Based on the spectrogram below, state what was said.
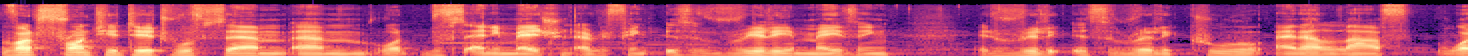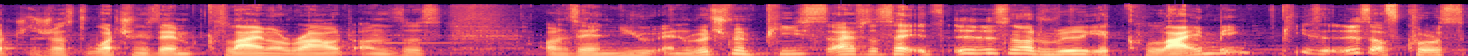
what Frontier did with them, um, what with the animation, everything is really amazing. It really is really cool, and I love watch just watching them climb around on this, on their new enrichment piece. I have to say, it, it is not really a climbing piece. It is of course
